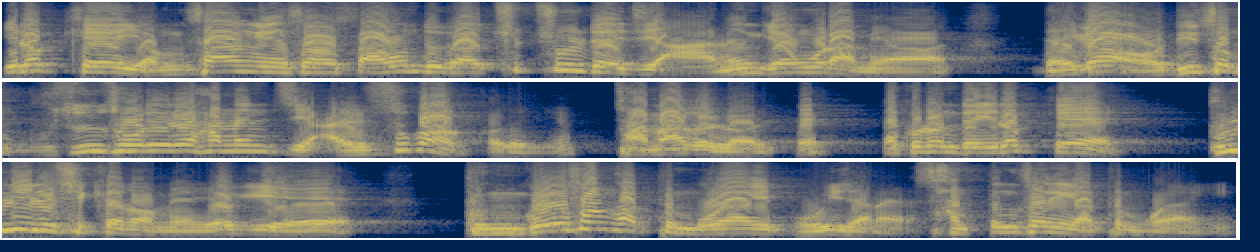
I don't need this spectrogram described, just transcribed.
이렇게 영상에서 사운드가 추출되지 않은 경우라면 내가 어디서 무슨 소리를 하는지 알 수가 없거든요. 자막을 넣을 때. 자, 그런데 이렇게 분리를 시켜 놓으면 여기에 등고선 같은 모양이 보이잖아요. 산등성이 같은 모양이.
